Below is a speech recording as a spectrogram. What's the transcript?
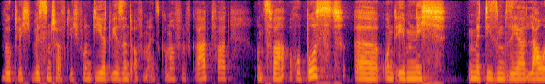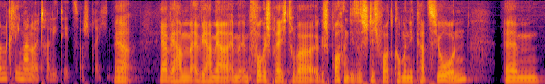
wirklich wissenschaftlich fundiert. Wir sind auf dem 1,5 Grad Pfad und zwar robust äh, und eben nicht mit diesem sehr lauen Klimaneutralitätsversprechen. Ja. Ja, wir haben, wir haben ja im, im Vorgespräch drüber gesprochen, dieses Stichwort Kommunikation. Ähm,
